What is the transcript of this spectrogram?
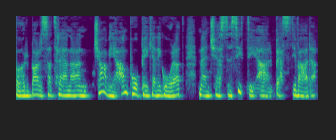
För Barca-tränaren Xavi, han påpekade igår att Manchester City är bäst i världen.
